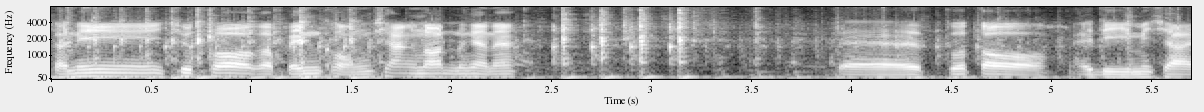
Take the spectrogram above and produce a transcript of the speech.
ตอนนี้ชุดท่อก็เป็นของช่างน็อตเหมือนกันนะ แต่ตัวต่อไอดีไม่ใช่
